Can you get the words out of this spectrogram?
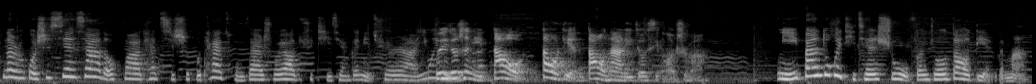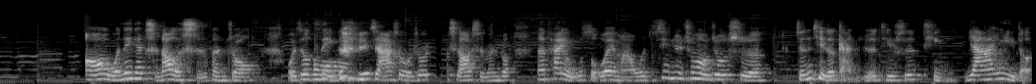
那如果是线下的话，它其实不太存在说要去提前跟你确认啊，因为所以就是你到到点到那里就行了，是吗？你一般都会提前十五分钟到点的嘛？哦，我那天迟到了十分钟，我就自己跟人家说，我说迟到十分钟，那他也无所谓嘛。我进去之后就是整体的感觉其实挺压抑的，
